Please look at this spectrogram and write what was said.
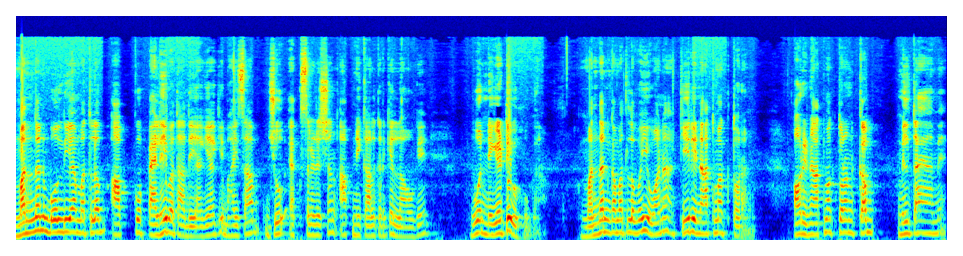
मंदन बोल दिया मतलब आपको पहले ही बता दिया गया कि भाई साहब, जो एक्सलेशन आप निकाल करके लाओगे, वो नेगेटिव होगा। मंदन का मतलब वही हुआ ना कि ऋणात्मक त्वरण। और ऋणात्मक त्वरण कब मिलता है हमें?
